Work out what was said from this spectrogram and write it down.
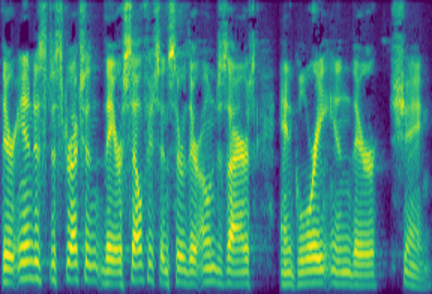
Their end is destruction. They are selfish and serve their own desires and glory in their shame.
